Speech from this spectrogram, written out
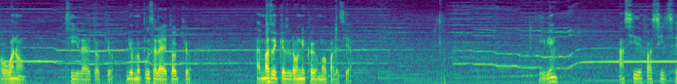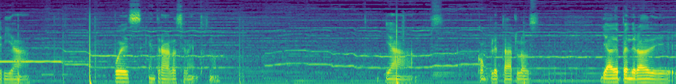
O bueno, sí, la de Tokio. Yo me puse la de Tokio. Además de que es la única que me aparecía. Y bien, así de fácil sería pues entrar a los eventos, ¿no? Ya pues, completarlos. Ya dependerá de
